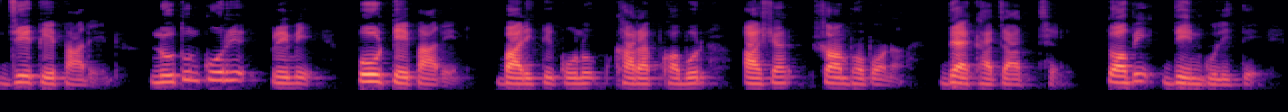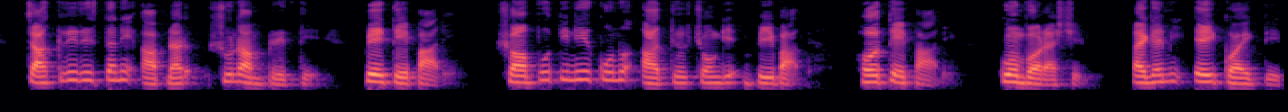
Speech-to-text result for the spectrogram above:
যেতে পারেন। নতুন করে প্রেমে পড়তে পারেন। বাড়িতে কোনো খারাপ খবর আসার সম্ভাবনা দেখা যাচ্ছে। তবে দিনগুলিতে চাকরির স্থানে আপনার সুনাম বৃদ্ধি পেতে পারে। সম্পত্তি নিয়ে কোনো আত্মীয়র সঙ্গে বিবাদ হতে পারে। কুম্ভ রাশি, আগামী এই কয়েকদিন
